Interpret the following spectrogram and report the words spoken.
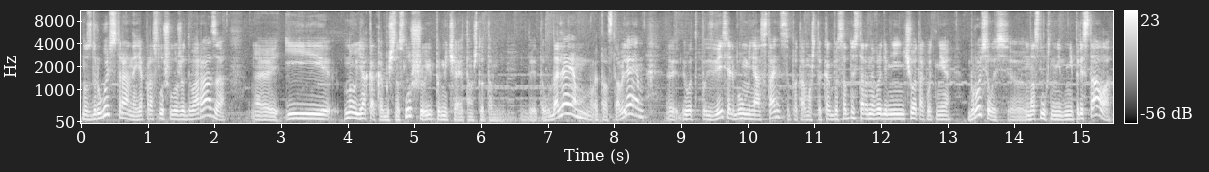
но с другой стороны, я прослушал уже два раза, э, и, ну, я как обычно слушаю и помечаю там, что там это удаляем, это оставляем. Э, и вот весь альбом у меня останется, потому что, как бы, с одной стороны, вроде мне ничего так вот не бросилось, э, на слух не, не пристало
